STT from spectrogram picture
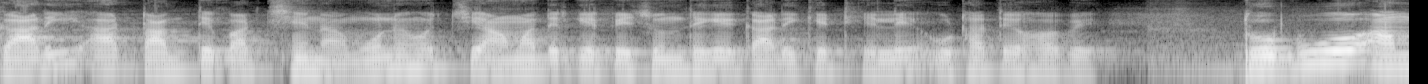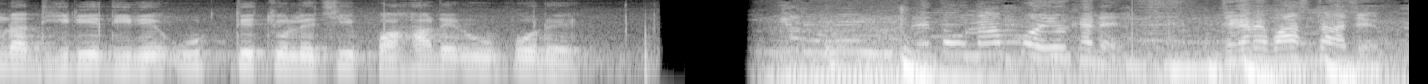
গাড়ি আর টানতে পারছে না। মনে হচ্ছে আমাদেরকে পেছন থেকে গাড়িকে ঠেলে উঠাতে হবে। তবুও আমরা ধীরে ধীরে উঠতে চলেছি পাহাড়ের উপরে। যেখানে বাসটা আছে।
